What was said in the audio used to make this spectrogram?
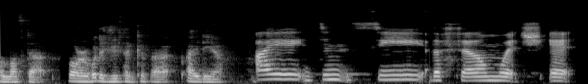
I loved that. Or what did you think of that idea? I didn't see the film which it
